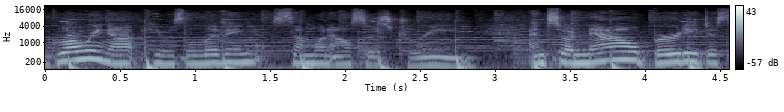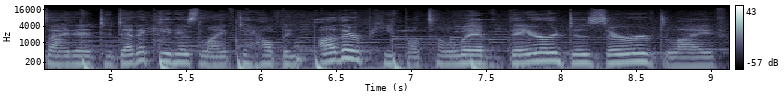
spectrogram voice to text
Growing up, he was living someone else's dream. And so now Bertie decided to dedicate his life to helping other people to live their deserved life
